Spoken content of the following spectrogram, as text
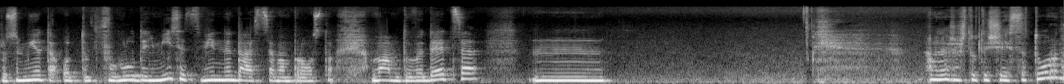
Розумієте, от в грудень місяць він не дасться вам просто. Вам доведеться. У нас ж тут ще й Сатурн,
